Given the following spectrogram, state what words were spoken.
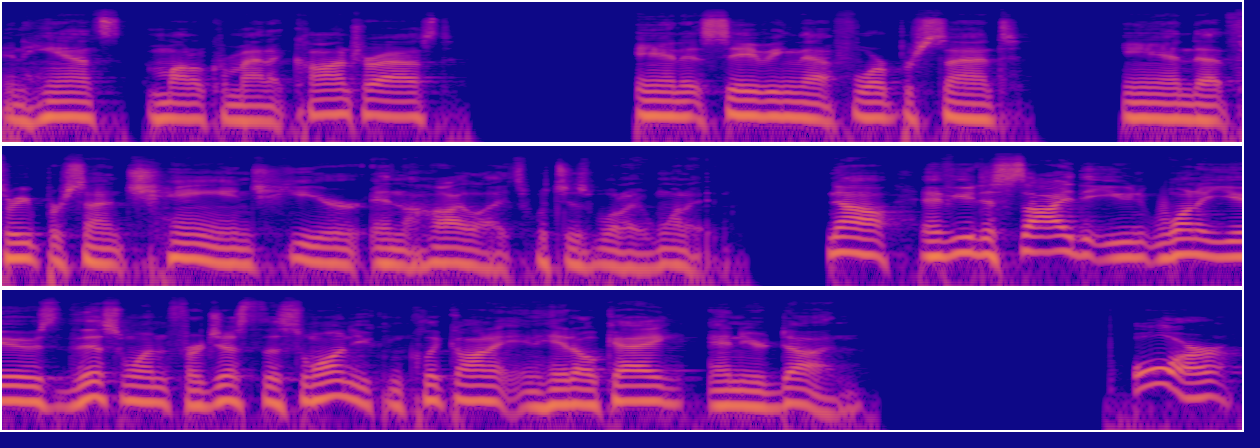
enhanced monochromatic contrast. And it's saving that 4% and that 3% change here in the highlights, which is what I wanted. Now, if you decide that you want to use this one for just this one, you can click on it and hit OK, and you're done. Or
